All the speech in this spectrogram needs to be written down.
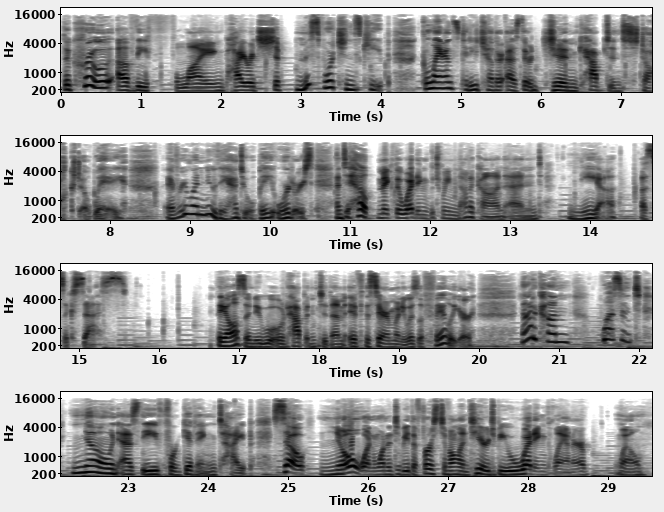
The crew of the flying pirate ship Misfortune's Keep glanced at each other as their djinn captain stalked away. Everyone knew they had to obey orders and to help make the wedding between Nadakhan and Nia a success. They also knew what would happen to them if the ceremony was a failure. Nadakhan wasn't known as the forgiving type, so no one wanted to be the first to volunteer to be wedding planner. Well,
